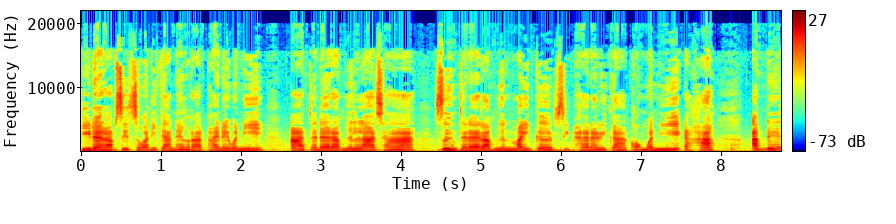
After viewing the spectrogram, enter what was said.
ที่ได้รับสิทธิสวัสดิการแห่งรัฐภายในวันนี้ อาจจะได้รับเงินล่าช้า ซึ่งจะได้รับเงินไม่เกิน 15 นาฬิกาของวันนี้นะคะ อัปเดต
